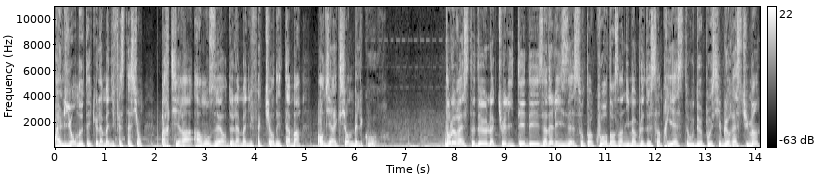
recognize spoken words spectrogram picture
à Lyon, notez que la manifestation partira à 11h de la manufacture des tabacs en direction de Bellecour. Dans le reste de l'actualité, des analyses sont en cours dans un immeuble de Saint-Priest où de possibles restes humains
